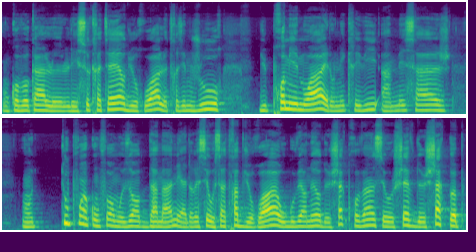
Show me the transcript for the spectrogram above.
On convoqua les secrétaires du roi le treizième jour du premier mois, et l'on écrivit un message en tout point conforme aux ordres d'Aman et adressé aux satrapes du roi, aux gouverneurs de chaque province et aux chefs de chaque peuple,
